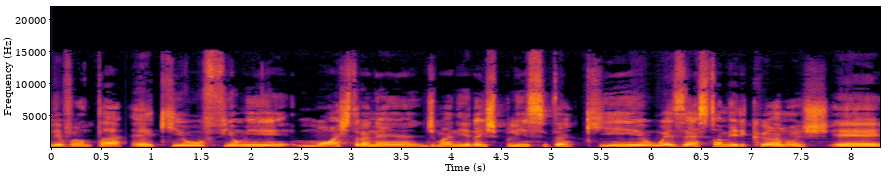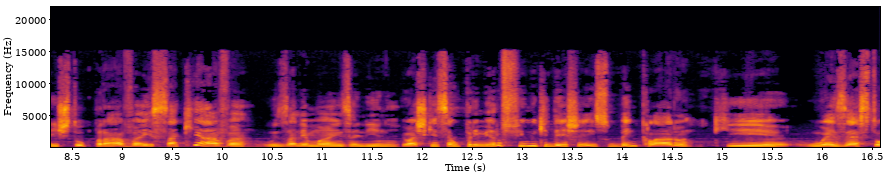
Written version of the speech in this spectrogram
levantar é que o filme mostra, né, de maneira explícita, que o exército americano é, estuprava e saqueava os alemães ali, né? Eu acho que esse é o primeiro filme que deixa isso bem claro, que o exército,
